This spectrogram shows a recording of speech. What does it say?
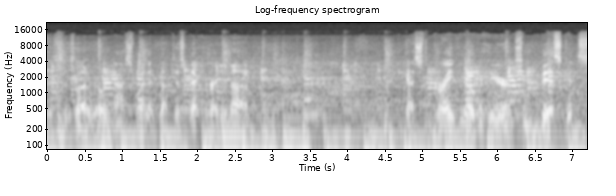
This is a really nice way they've got this decorated up. Got some gravy over here and some biscuits.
